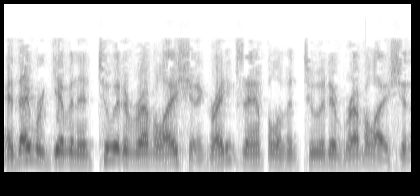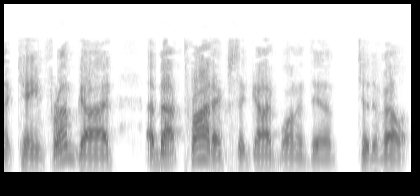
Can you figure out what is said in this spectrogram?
And they were given intuitive revelation, a great example of intuitive revelation that came from God about products that God wanted them to develop.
